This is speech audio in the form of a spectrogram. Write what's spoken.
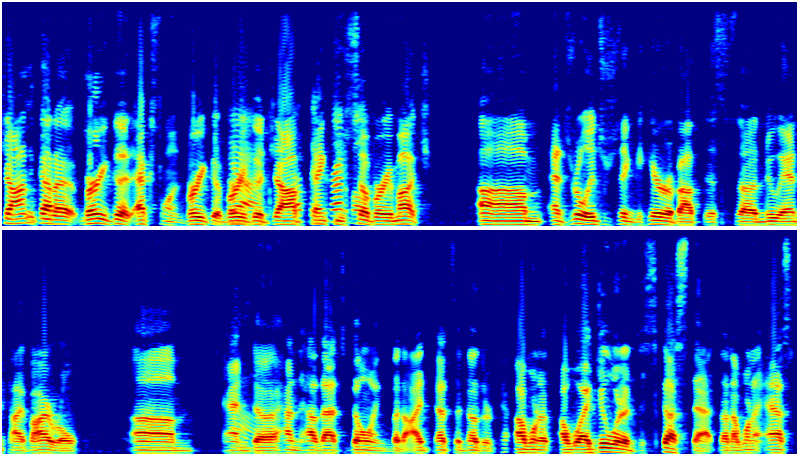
John got a very good, excellent, very good, very Yeah, good job. that's Thank you so very much. Um, and it's really interesting to hear about this uh, new antiviral um, and Wow. uh, and how that's going. But I that's another. T- I want to. I, I do want to discuss that. But I want to ask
